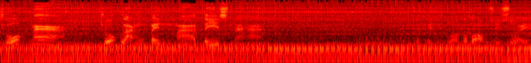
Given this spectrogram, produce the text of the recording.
โชคหน้า โชคหลังเป็นมาติสนะฮะจะเป็นหัวกระบอกสวยๆ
